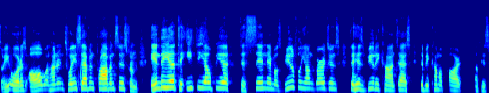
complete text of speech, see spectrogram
So he orders all 127 provinces from India to Ethiopia to send their most beautiful young virgins to his beauty contest to become a part of his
